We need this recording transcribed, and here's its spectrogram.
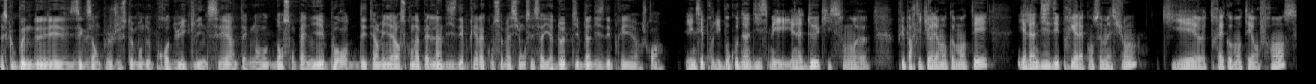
Est-ce que vous pouvez nous donner des exemples justement de produits que l'INSEE intègre dans, son panier pour déterminer alors ce qu'on appelle l'indice des prix à la consommation? C'est ça, il y a deux types d'indices des prix, hein, je crois. L'INSEE produit beaucoup d'indices, mais il y en a deux qui sont euh, plus particulièrement commentés. Il y a l'indice des prix à la consommation, qui est euh, très commenté en France.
